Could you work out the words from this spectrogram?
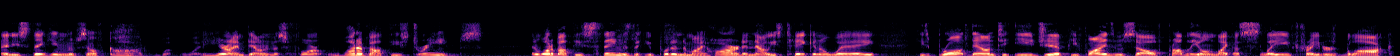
and he's thinking to himself, God, what, what, here I am down in this farm. What about these dreams? And what about these things that you put into my heart? And now he's taken away. He's brought down to Egypt. He finds himself probably on like a slave trader's block.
